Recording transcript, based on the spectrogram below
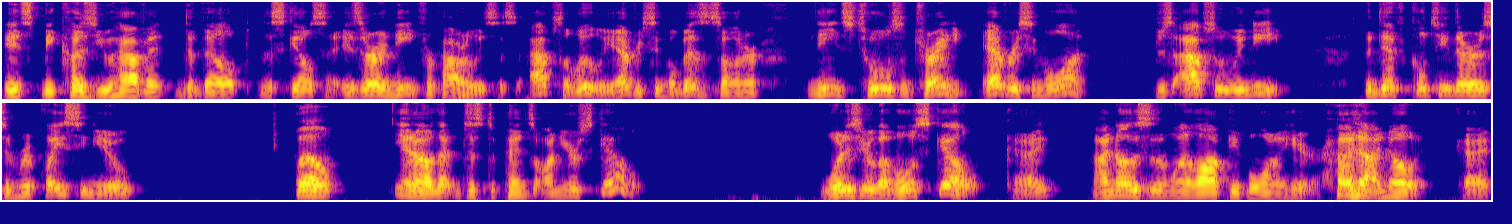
It's because you haven't developed the skill set. Is there a need for power leases? Absolutely. Every single business owner needs tools and training. Every single one. Just absolutely need. The difficulty there is in replacing you, well, you know, that just depends on your skill. What is your level of skill? Okay. I know this isn't what a lot of people want to hear. I know it. Okay.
